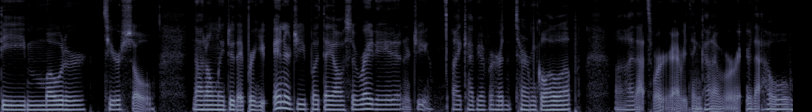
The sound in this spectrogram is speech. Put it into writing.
the motor to your soul. Not only do they bring you energy, but they also radiate energy. Like, have you ever heard the term glow up? Uh, that's where everything kind of, or, that whole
